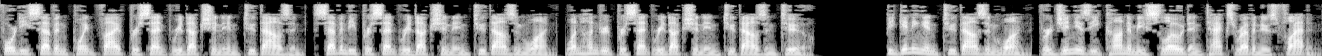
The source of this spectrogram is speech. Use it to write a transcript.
47.5% reduction in 2000, 70% reduction in 2001, 100% reduction in 2002. Beginning in 2001, Virginia's economy slowed and tax revenues flattened.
